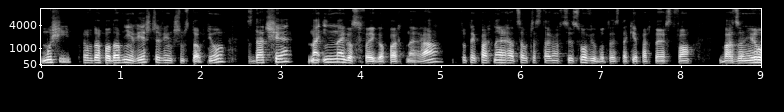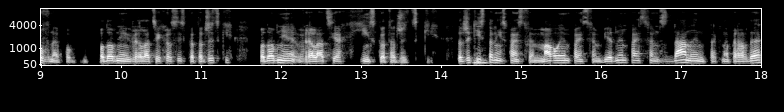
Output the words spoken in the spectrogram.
musi prawdopodobnie w jeszcze większym stopniu zdać się na innego swojego partnera. Tutaj partnera cały czas stawiam w cudzysłowie, bo to jest takie partnerstwo bardzo nierówne, po- podobnie jak w relacjach rosyjsko-tadżyckich, podobnie w relacjach chińsko-tadżyckich. Tadżykistan jest państwem małym, państwem biednym, państwem zdanym tak naprawdę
